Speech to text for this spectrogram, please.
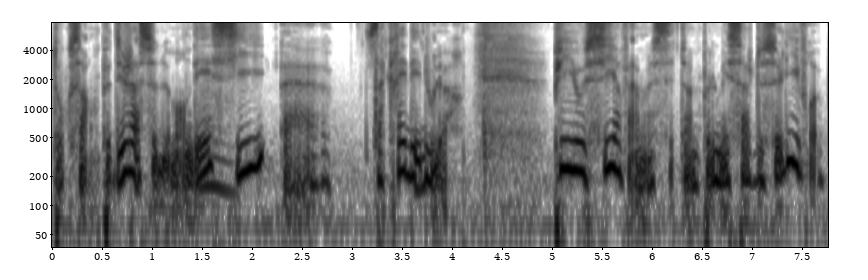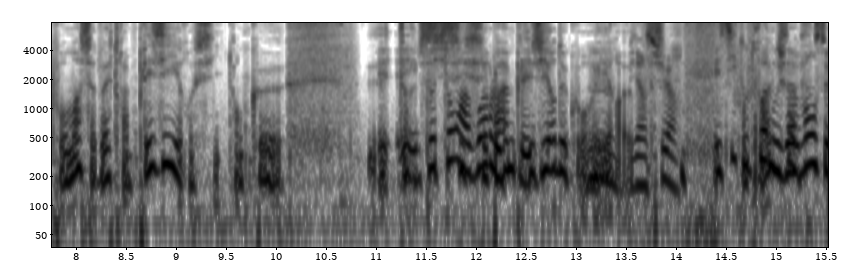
Donc ça, on peut déjà se demander si euh, ça crée des douleurs. Puis aussi, enfin, c'est un peu le message de ce livre. Pour moi, ça doit être un plaisir aussi. Donc, euh, Et, peut-on avoir le... un plaisir. de courir mmh, Bien sûr. Et si toutefois nous avons ce...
